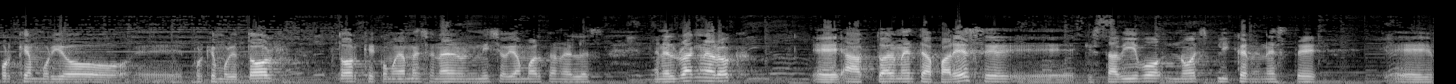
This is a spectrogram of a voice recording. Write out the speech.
por qué murió eh, por qué murió Thor. Thor que como ya mencioné en un inicio había muerto en el en el Ragnarok. Eh, actualmente aparece eh, que está vivo. No explican en este eh,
